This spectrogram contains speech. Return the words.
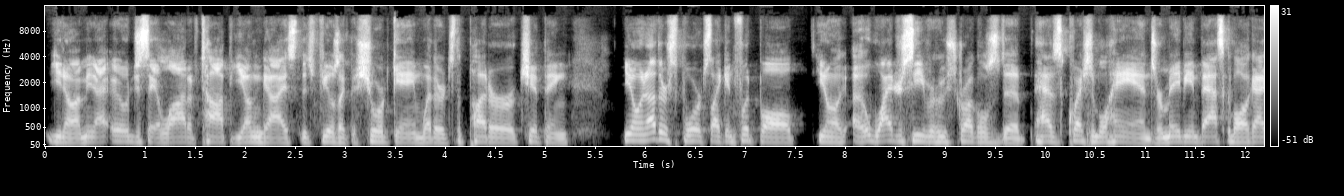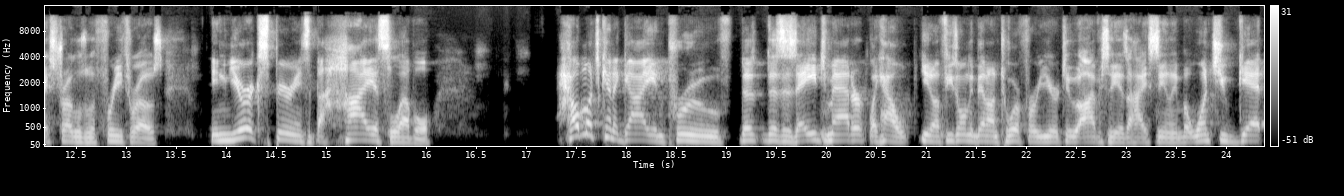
you know, I mean, I would just say a lot of top young guys This feels like the short game, whether it's the putter or chipping. You know, in other sports, like in football, you know, a, a wide receiver who struggles to has questionable hands, or maybe in basketball, a guy struggles with free throws in your experience at the highest level, how much can a guy improve? Does, does his age matter? Like how, you know, if he's only been on tour for a year or two, obviously he has a high ceiling. But once you get,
